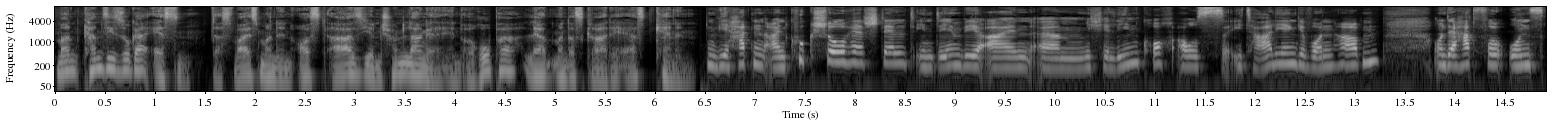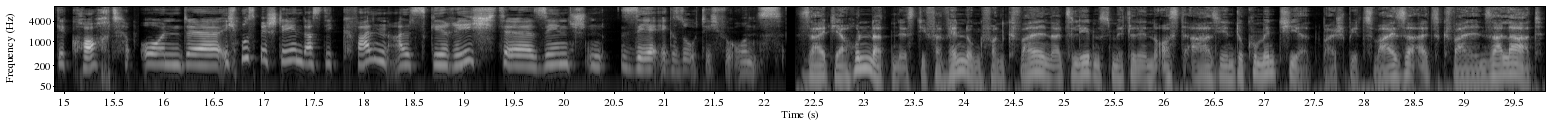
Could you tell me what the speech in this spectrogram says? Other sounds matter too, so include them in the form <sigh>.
Man kann sie sogar essen, das weiß man in Ostasien schon lange. In Europa lernt man das gerade erst kennen. Wir hatten ein Cookshow hergestellt, in dem wir einen ähm, Michelin-Koch aus Italien gewonnen haben. Und er hat für uns gekocht. Und äh, ich muss bestehen, dass die Quallen als Gericht äh, sind sehr exotisch für uns. Seit Jahrhunderten ist die Verwendung von Quallen als Lebensmittel in Ostasien dokumentiert, beispielsweise als Quallensalat.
